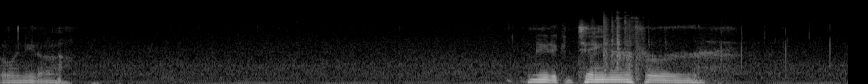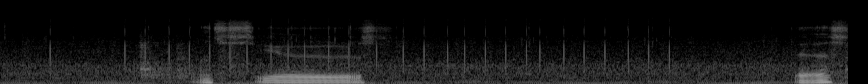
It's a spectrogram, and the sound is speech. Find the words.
So we need a we need a container for let's use this.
